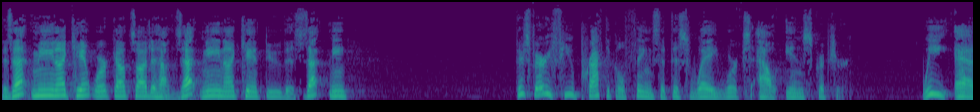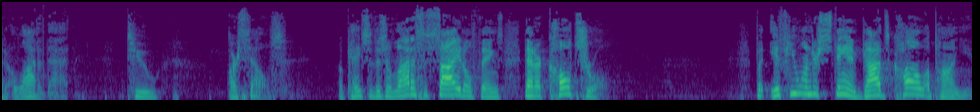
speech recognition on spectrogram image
Does that mean I can't work outside the house? Does that mean I can't do this? Does that mean there's very few practical things that this way works out in Scripture. We add a lot of that to ourselves. Okay, so there's a lot of societal things that are cultural. But if you understand God's call upon you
